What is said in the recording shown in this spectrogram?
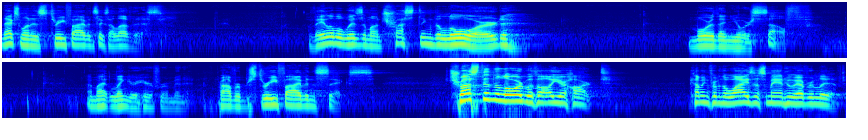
next one is three, five, and six. I love this. Available wisdom on trusting the Lord more than yourself. I might linger here for a minute. Proverbs 3, 5, and 6. Trust in the Lord with all your heart, coming from the wisest man who ever lived.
